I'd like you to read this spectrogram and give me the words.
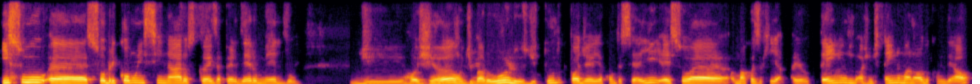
Isso é, sobre como ensinar os cães a perder o medo de rojão, de barulhos, de tudo que pode acontecer aí, isso é uma coisa que eu tenho, a gente tem no Manual do Cão Ideal,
